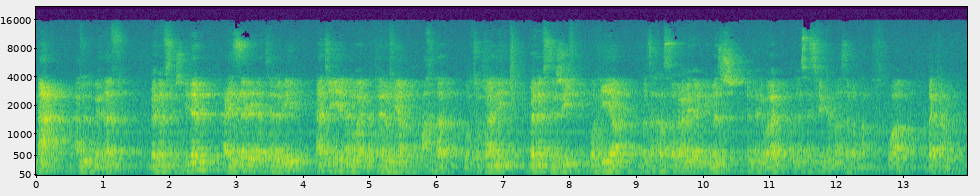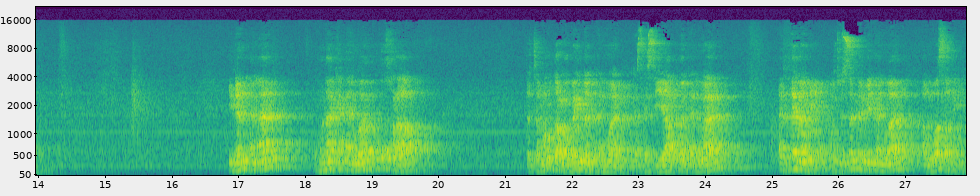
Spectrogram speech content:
نعم البنفسجي بنفسج إذا أعزائي التلاميذ هذه هي الألوان الثانوية أخضر برتقالي بنفسجي وهي نتحصل عليها بمزج الألوان الأساسية كما سبق وذكرنا. إذا الآن هناك ألوان أخرى تتموضع بين الألوان الأساسية والألوان الثانوية وتسمى بالألوان الوسطية.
